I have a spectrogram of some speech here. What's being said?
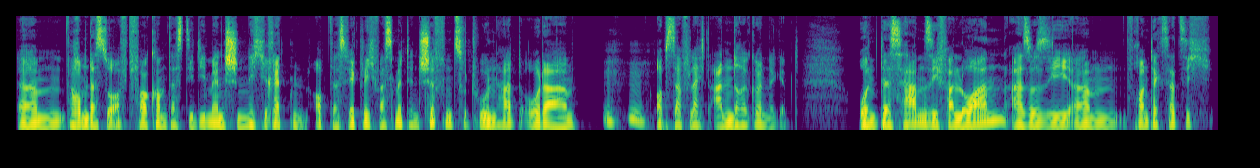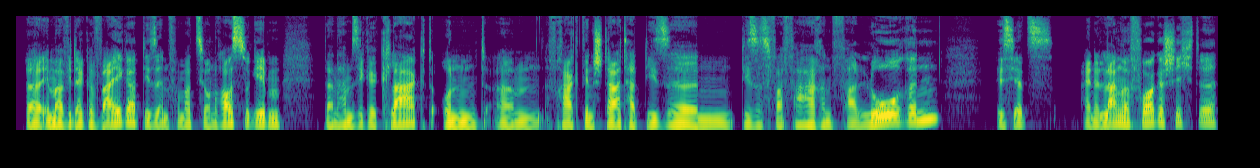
ähm, warum das so oft vorkommt, dass die die Menschen nicht retten. Ob das wirklich was mit den Schiffen zu tun hat oder mhm. ob es da vielleicht andere Gründe gibt. Und das haben sie verloren. Also sie, ähm, Frontex hat sich äh, immer wieder geweigert, diese Informationen rauszugeben. Dann haben sie geklagt und ähm, Fragt den Staat hat diesen, dieses Verfahren verloren. Ist jetzt eine lange Vorgeschichte.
